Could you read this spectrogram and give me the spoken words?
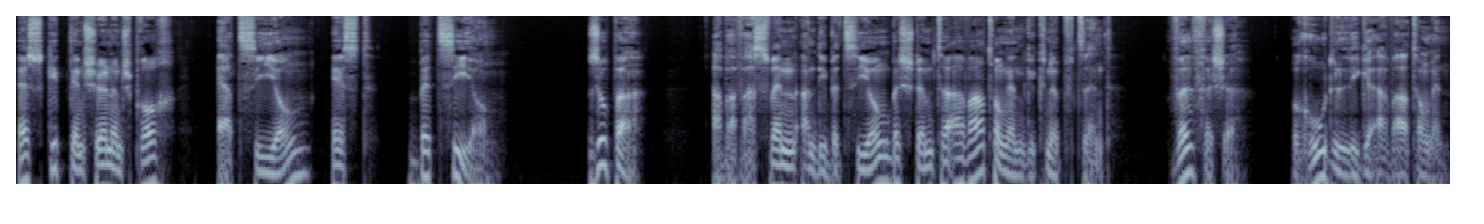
Es gibt den schönen Spruch, Erziehung ist Beziehung. Super. Aber was, wenn an die Beziehung bestimmte Erwartungen geknüpft sind? Wölfische, rudelige Erwartungen.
